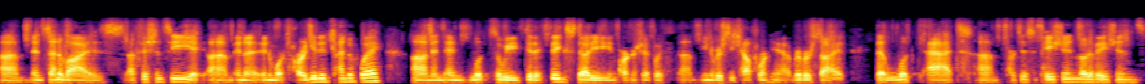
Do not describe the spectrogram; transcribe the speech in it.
um, incentivize efficiency um, in, a, in a more targeted kind of way. Um, and, and look, so we did a big study in partnership with um, University of California at Riverside that looked at um, participation motivations.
